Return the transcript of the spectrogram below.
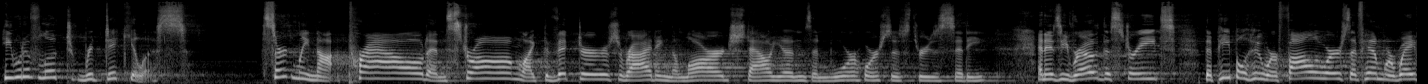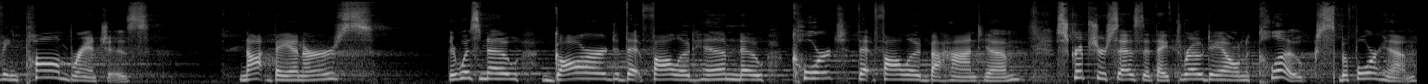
He would have looked ridiculous. Certainly not proud and strong like the victors riding the large stallions and war horses through the city. And as he rode the streets, the people who were followers of him were waving palm branches, not banners, there was no guard that followed him, no court that followed behind him. Scripture says that they throw down cloaks before him.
